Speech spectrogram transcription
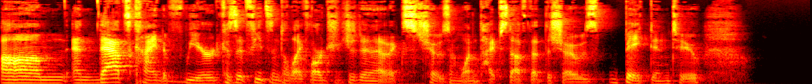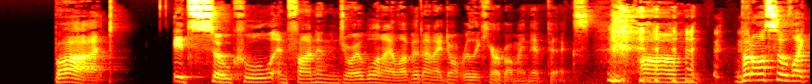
Um, and that's kind of weird because it feeds into like larger genetics chosen one type stuff that the show's baked into. But it's so cool and fun and enjoyable and I love it and I don't really care about my nitpicks. Um, but also like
